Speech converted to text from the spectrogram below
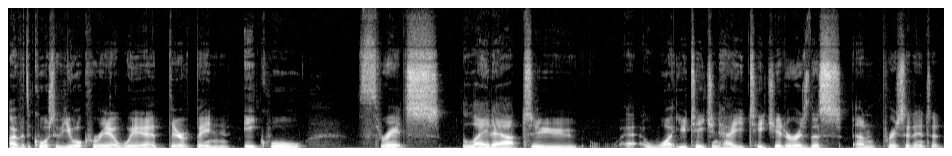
over the course of your career where there have been equal threats laid out to uh, what you teach and how you teach it, or is this unprecedented?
